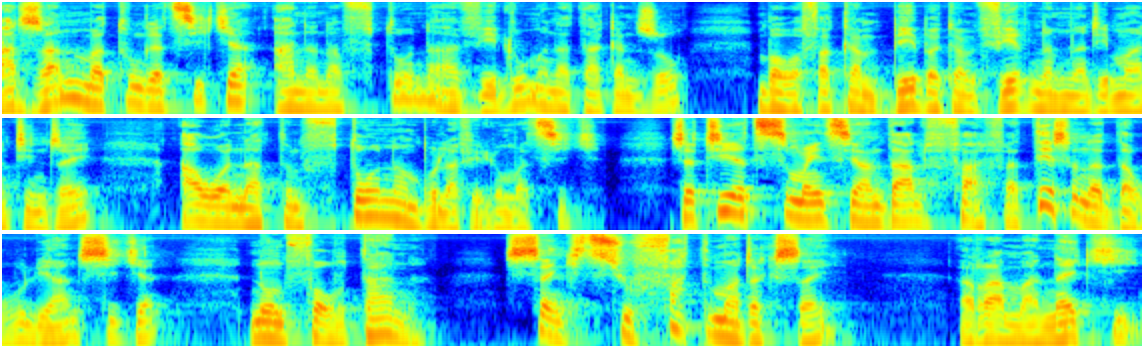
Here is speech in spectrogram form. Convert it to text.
Ary izany no mahatonga antsika hanana fotoana hahavelomana tahaka an'izao, mba ho afaka mibebaka miverina amin'Andriamanitra indray, ao anatin'ny fotoana mbola havelomantsika. Satria tsy maintsy handalo fahafatesana daholo ihany isika, noho ny fahotana, saingy tsy ho faty mandrakizay, raha manaiky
